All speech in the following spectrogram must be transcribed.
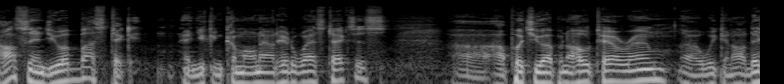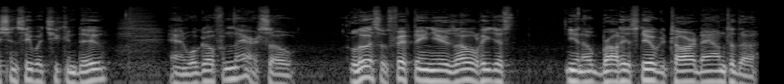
I'll send you a bus ticket, and you can come on out here to West Texas." Uh, I'll put you up in a hotel room. Uh, we can audition, see what you can do, and we'll go from there. So, Lewis was 15 years old. He just, you know, brought his steel guitar down to the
